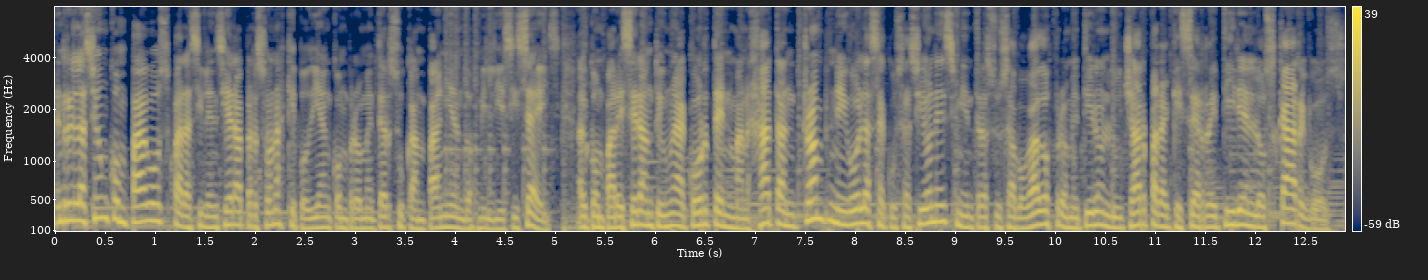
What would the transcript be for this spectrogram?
en relación con pagos para silenciar a personas que podían comprometer su campaña en 2016. Al comparecer ante una corte en Manhattan, Trump negó las acusaciones mientras sus abogados prometieron luchar para que se retiren los cargos.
